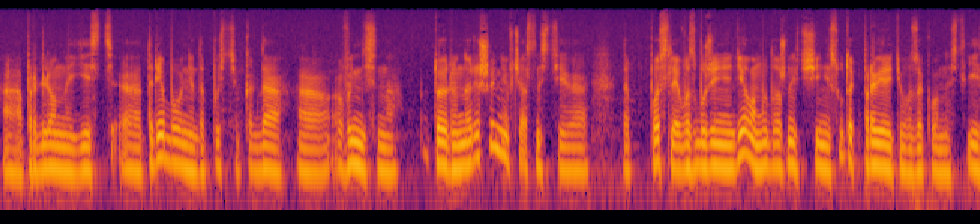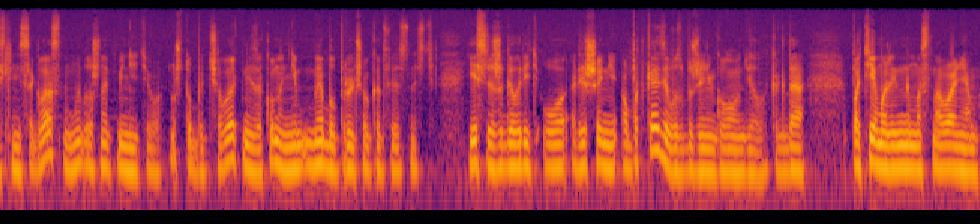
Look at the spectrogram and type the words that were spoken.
Определенные есть требования, допустим, когда вынесено то или иное решение, в частности, э, да, после возбуждения дела мы должны в течение суток проверить его законность. Если не согласны, мы должны отменить его, ну, чтобы человек незаконно не, не был привлечен к ответственности. Если же говорить о решении об отказе возбуждения уголовного дела, когда по тем или иным основаниям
